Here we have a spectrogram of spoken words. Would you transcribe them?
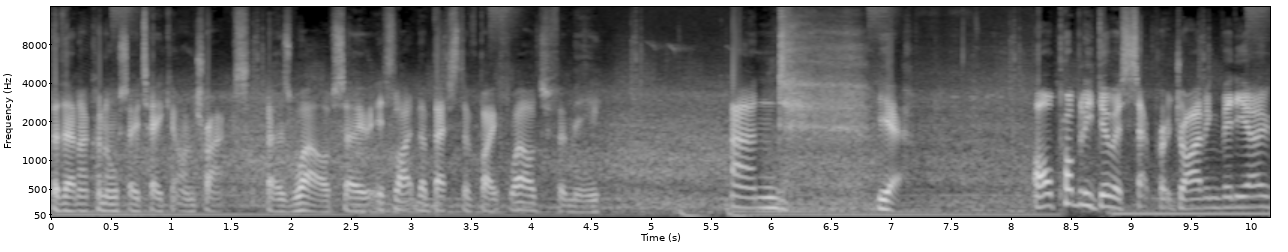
but then I can also take it on tracks as well. So it's like the best of both worlds for me. And yeah, I'll probably do a separate driving video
